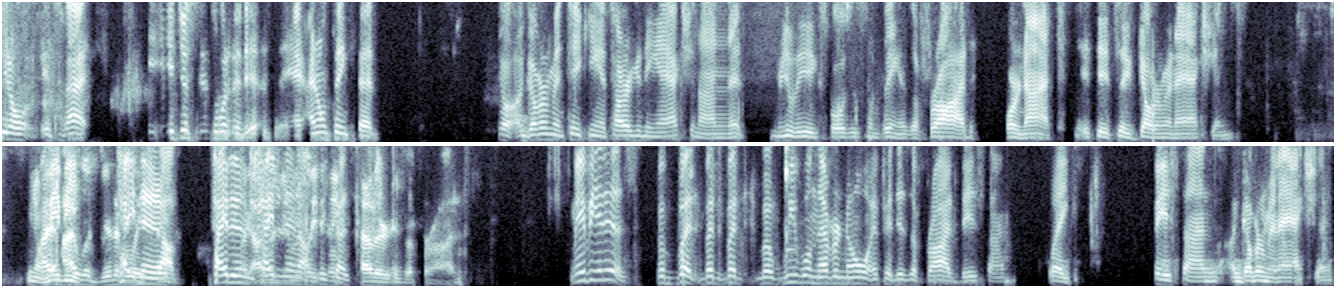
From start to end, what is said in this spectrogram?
you know it's not it it just is what it is. I don't think that you know, a government taking a targeting action on it really exposes something as a fraud or not. It, it's a government action. You know, maybe I legitimately tighten it think- up, tighten, like, tighten it up because Tether is a fraud. maybe it is, but but but but but we will never know if it is a fraud based on like based on a government action.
